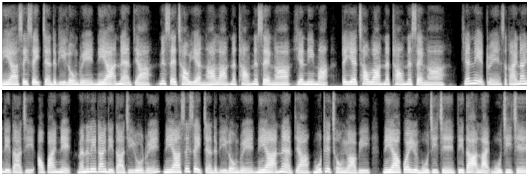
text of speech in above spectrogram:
နေရာစိတ်စိတ်ကြံတပြည်လုံးတွင် နေရာအနှံ့အပြား26ရက်5လ2025ရက်နေ့မှတရက်6လ2025 ရက်နေ့အတွင်းစကိုင်းတိုင်းဒေသကြီးအောက်ပိုင်းနှင့်မန္တလေးတိုင်းဒေသကြီးတို့တွင် နေရာစိတ်စိတ်ကြံတပြည်လုံးတွင် နေရာအနှံ့အပြားမိုးထစ်ချုံရွာပြီးနေရာကွက်၍မိုးကြီးခြင်းဒေသအလိုက်မိုးကြီးခြင်း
